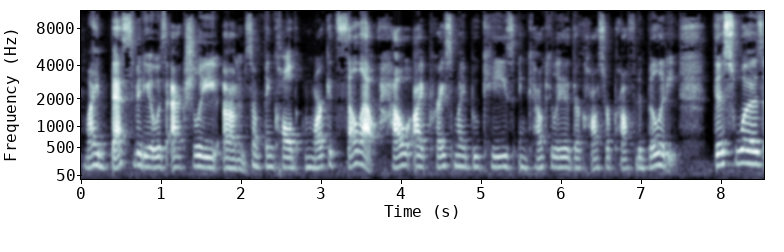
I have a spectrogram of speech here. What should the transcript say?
my best video was actually um, something called Market Sellout, how I priced my bouquets and calculated their cost for profitability. This was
